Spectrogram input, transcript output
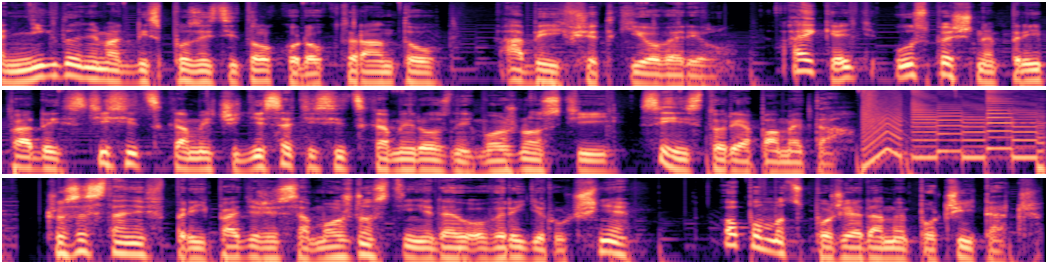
A nikto nemá k dispozícii toľko doktorantov, aby ich všetky overil. Aj keď úspešné prípady s tisíckami či desatisíckami rôznych možností si história pamätá. Čo sa stane v prípade, že sa možnosti nedajú overiť ručne? O pomoc požiadame počítač.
